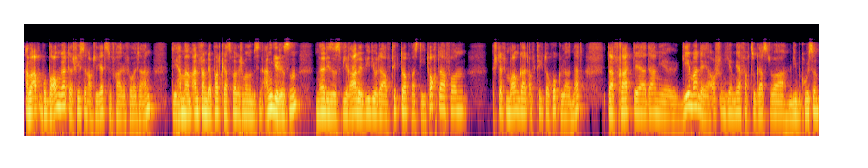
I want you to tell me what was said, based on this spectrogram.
Aber apropos Baumgart, da schließt dann auch die letzte Frage für heute an. Die haben wir am Anfang der Podcast-Folge schon mal so ein bisschen angerissen. Ne, dieses virale Video da auf TikTok, was die Tochter von Steffen Baumgart auf TikTok hochgeladen hat. Da fragt der Daniel Gehmann, der ja auch schon hier mehrfach zu Gast war, liebe Grüße.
